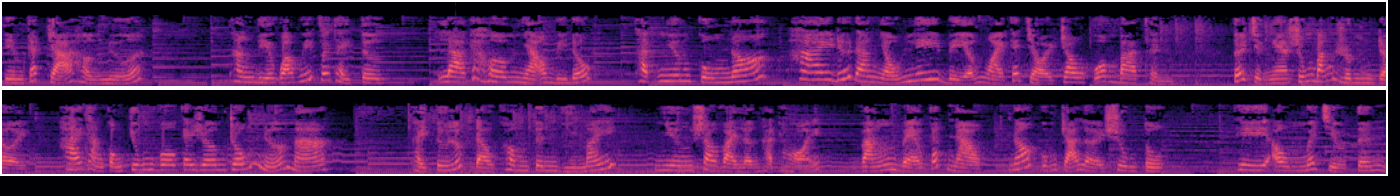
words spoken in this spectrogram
tìm cách trả hận nữa. Thằng Địa quả quyết với thầy Tư là cái hôm nhà ông bị đốt, Thạch Nhâm cùng nó, hai đứa đang nhậu ly bì ở ngoài cái chòi trâu của ông Ba Thịnh. Tới chừng nghe súng bắn rùm trời, hai thằng còn chung vô cây rơm trốn nữa mà. Thầy Tư lúc đầu không tin gì mấy, nhưng sau vài lần hạch hỏi, vặn vẹo cách nào, nó cũng trả lời suông tuột. Thì ông mới chịu tin.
